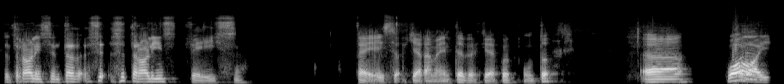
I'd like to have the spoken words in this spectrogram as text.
Seth Rollins, è entrata... Seth Rollins face. Face, chiaramente, perché a quel punto... Uh, Poi,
